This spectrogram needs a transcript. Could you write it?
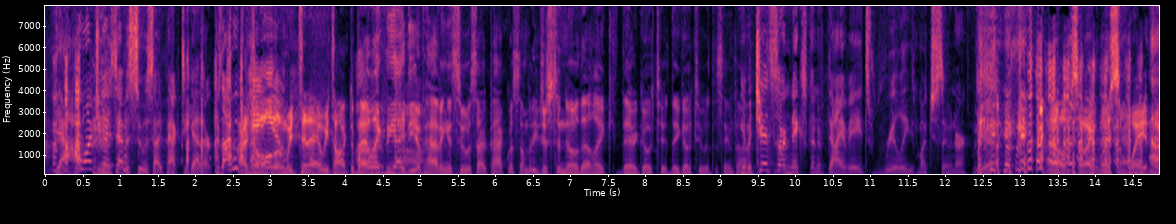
Yeah, I want you guys to have a suicide pact together because I would. I pay told you. him we today we talked about I like it. the idea of having a suicide pact with somebody just to know that like they go to they go to at the same time. Yeah, but chances are Nick's going to die of AIDS really much sooner. yeah I hope so. I lose some weight and they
